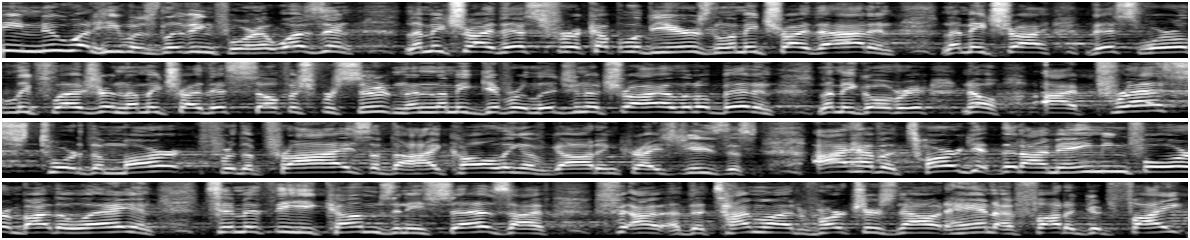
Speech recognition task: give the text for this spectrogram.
He knew what he was living for. It wasn't, let me try this for a couple of years, and let me try that, and let me try this worldly pleasure, and let me try this selfish pursuit, and then let me give religion a try a little bit, and let me go over here. No, I press toward the mark for the prize of the high calling of God in Christ Jesus. I have a target that I'm aiming for, and by the way, and Timothy, he comes and he says, I've, uh, the time of my departure is now at hand. I've fought a good fight.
